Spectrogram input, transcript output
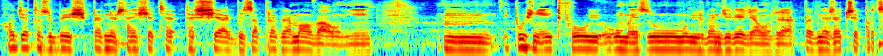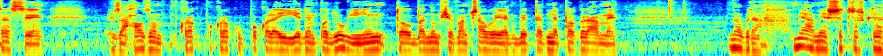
Chodzi o to, żebyś w pewnym sensie te, też się jakby zaprogramował i, mm, i później twój umysł już będzie wiedział, że jak pewne rzeczy, procesy zachodzą krok po kroku, po kolei, jeden po drugim, to będą się włączały jakby pewne programy. Dobra, miałem jeszcze troszkę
